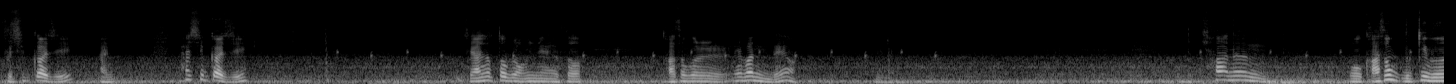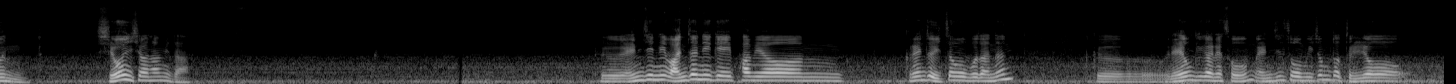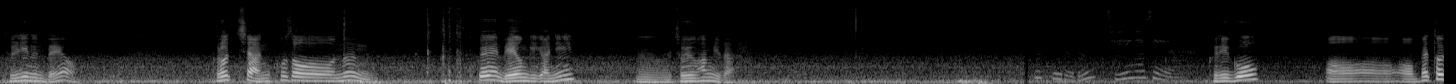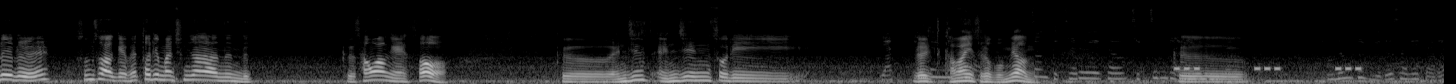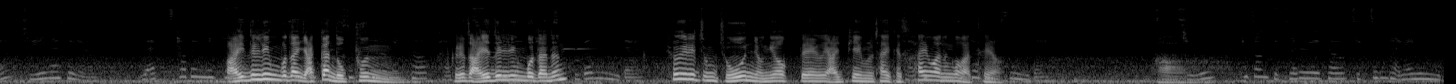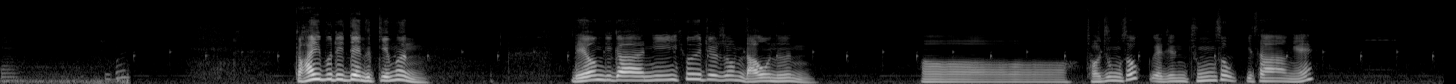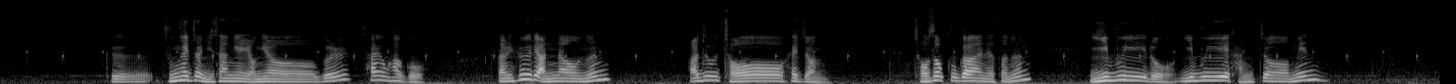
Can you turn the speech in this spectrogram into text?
90까지 아니 80까지 제한속도 범위내에서 가속을 해봤는데요. 음, 차는 뭐 가속 느낌은 시원시원합니다. 그 엔진이 완전히 개입하면 그랜저 2.5보다는 그 내연기관의 소음, 엔진 소음이 좀 더 들려 들리는데요. 그렇지 않고서는 꽤 내연기관이 어, 조용합니다. 그리고 어, 어, 배터리를 순수하게 배터리만 충전하는 느- 그 상황에서 그 엔진 엔진 소리를 약 300m 가만히 앞 들어보면 그 400m 아이들링보다는 약간 높은 10km 과속 그래도 아이들링보다는. 효율이 좀 좋은 영역대의 RPM을 계속 사용하는 것 같아요. 아. 교차로에서 직진 방향입니다. 두번 그 하이브리드의 느낌은 내연기관이 효율이 좀 나오는 어, 저중속 내지는 중속 이상의 그 중회전 이상의 영역을 사용하고 그다음에 효율이 안 나오는 아주 저회전 저속 구간에서는 EV로 EV의 강점인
